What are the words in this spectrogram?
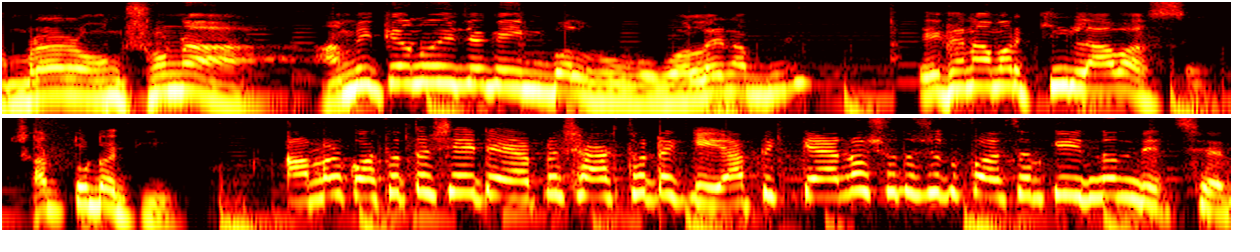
আমরার অংশ না। আমি কেন এই জায়গায় ইনভলভ হব? বলেন আপনি। এখানে আমার কি লাভ আছে? স্বার্থটা কি? আমার কথা তো সেটাই আপনার স্বার্থটা কি? আপনি কেন শুধু শুধু ফয়সালকে ইন্ধন দিচ্ছেন?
